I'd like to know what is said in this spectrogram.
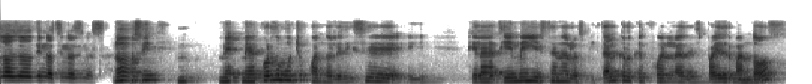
no, no, dinos, dinos, dinos. No, sí, me, me acuerdo mucho cuando le dice eh, que la tía May está en el hospital, creo que fue en la de Spider-Man 2,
